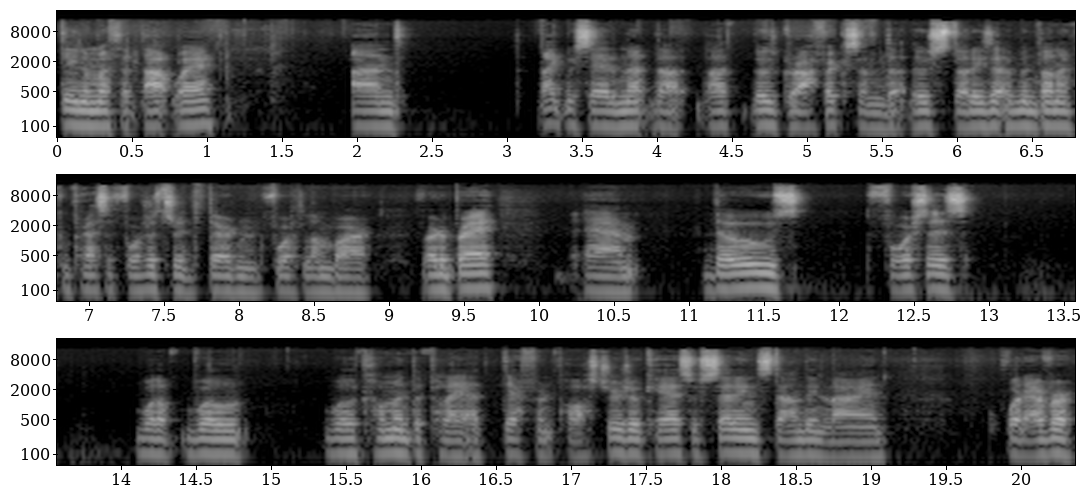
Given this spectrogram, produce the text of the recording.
dealing with it that way. And like we said in that, that, that those graphics and that, those studies that have been done on compressive forces through the third and fourth lumbar vertebrae, um, those forces will will will come into play at different postures. Okay, so sitting, standing, lying, whatever.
